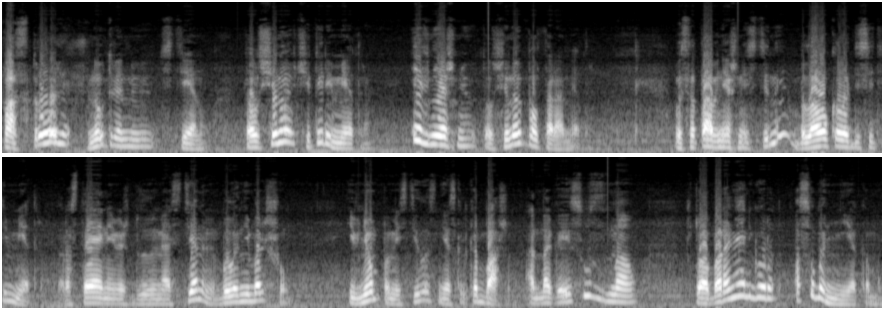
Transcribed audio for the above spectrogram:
построили внутреннюю стену толщиной в 4 метра и внешнюю толщиной 1,5 метра. Высота внешней стены была около 10 метров. Расстояние между двумя стенами было небольшим, и в нем поместилось несколько башен. Однако Иисус знал, что оборонять город особо некому.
